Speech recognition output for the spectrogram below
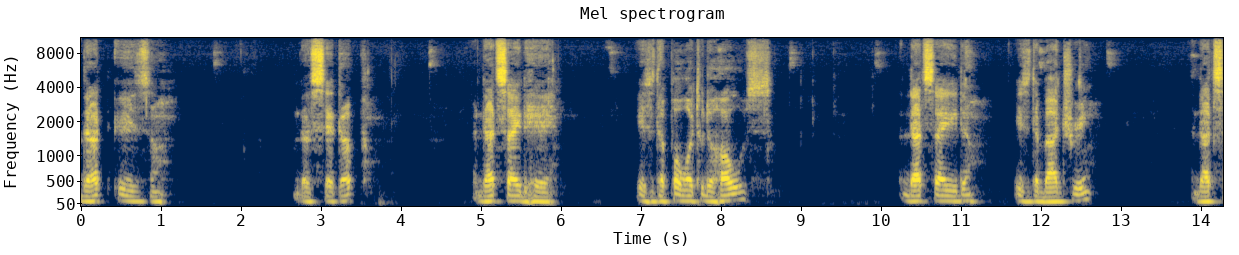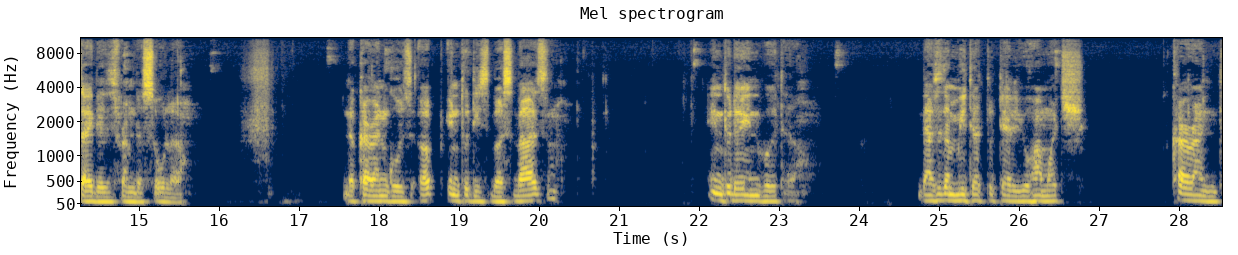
that is uh, the setup. That side here is the power to the house that side is the battery. That side is from the solar. The current goes up into these bus bars into the inverter. That's the meter to tell you how much current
